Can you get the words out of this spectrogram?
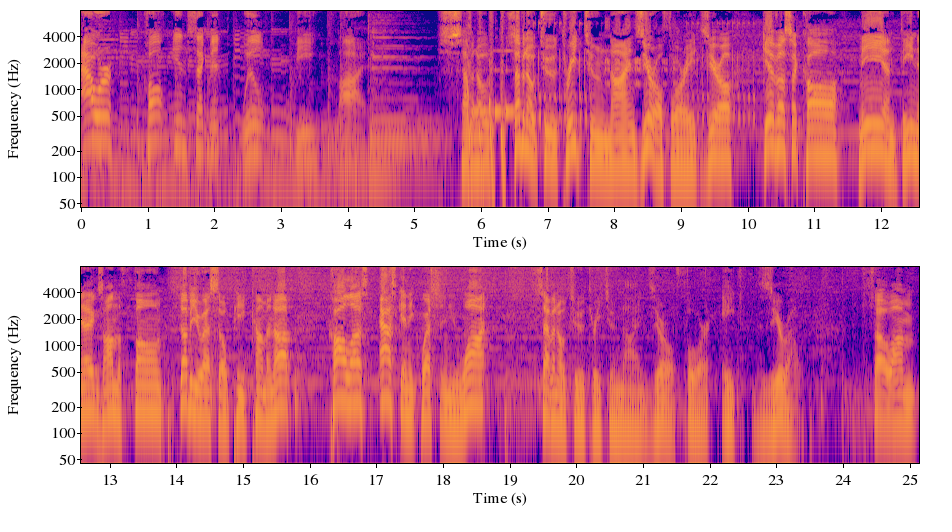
our call in segment will be live. 702 329 0480. Give us a call. Me and DNegs on the phone. WSOP coming up. Call us. Ask any question you want. 702 329 0480. So, um,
